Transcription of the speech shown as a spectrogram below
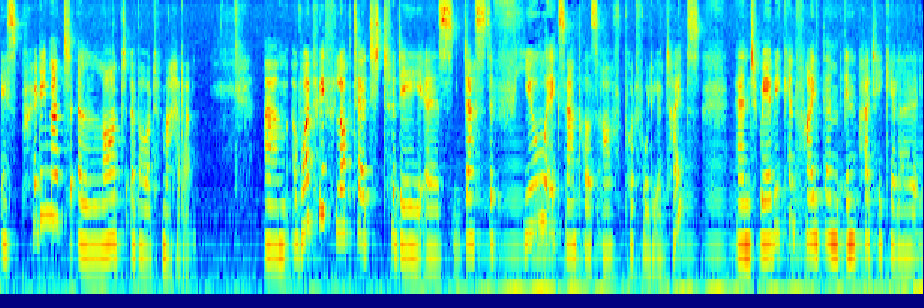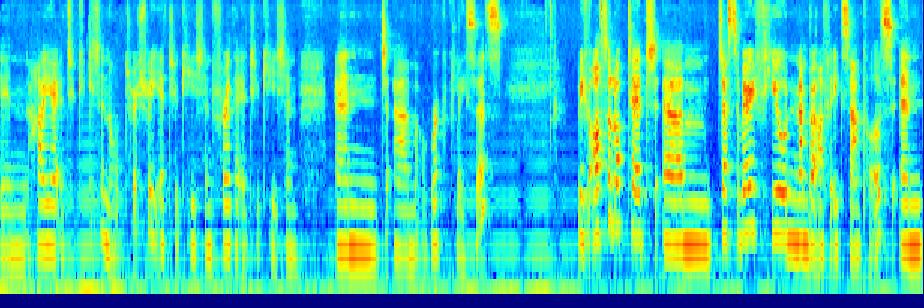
is pretty much a lot about Mahara. Um, what we've looked at today is just a few examples of portfolio types and where we can find them in particular in higher education or tertiary education, further education and um, workplaces. We've also looked at um, just a very few number of examples and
